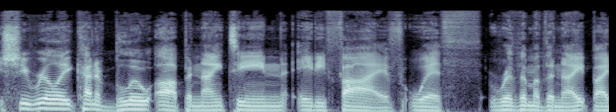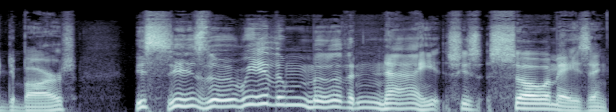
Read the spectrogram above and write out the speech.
She really kind of blew up in 1985 with Rhythm of the Night by DeBarge. This is the rhythm of the night. She's so amazing.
